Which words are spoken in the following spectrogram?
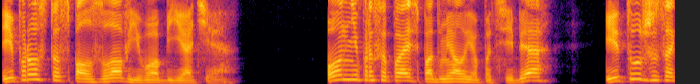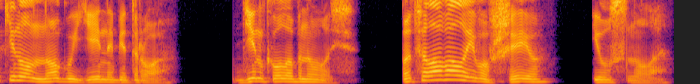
и просто сползла в его объятия. Он, не просыпаясь, подмял ее под себя и тут же закинул ногу ей на бедро. Динка улыбнулась, поцеловала его в шею и уснула.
